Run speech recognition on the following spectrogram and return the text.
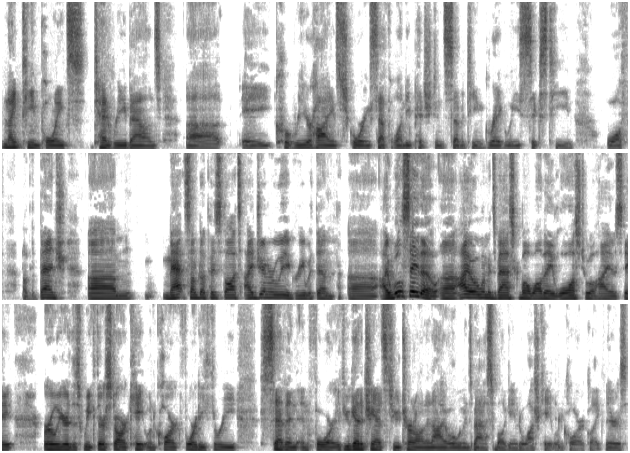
19 points, 10 rebounds, uh, a career high in scoring. Seth Lundy pitched in 17, Greg Lee 16 off of the bench. Um, Matt summed up his thoughts. I generally agree with them. Uh, I will say though, uh, Iowa women's basketball, while they lost to Ohio State earlier this week, their star Caitlin Clark, forty three seven and four. If you get a chance to turn on an Iowa women's basketball game to watch Caitlin Clark, like there's,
